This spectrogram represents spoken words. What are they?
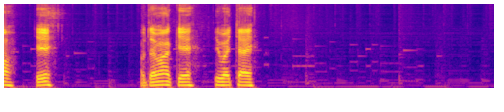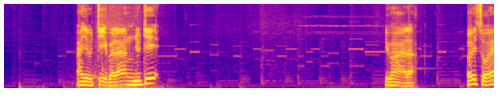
อ๋อเจขอบใจมากเจที่ไว้ใจอะยูจิไปแล้วกันยูจิที่ผ่านละเฮ้ย สวย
